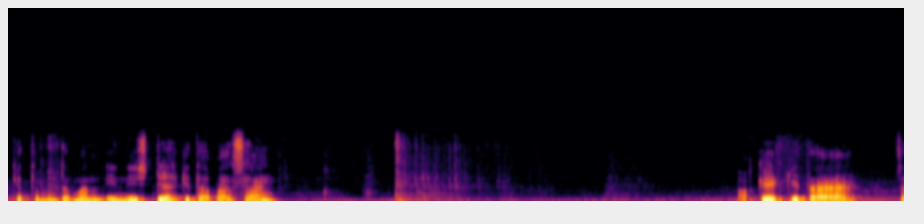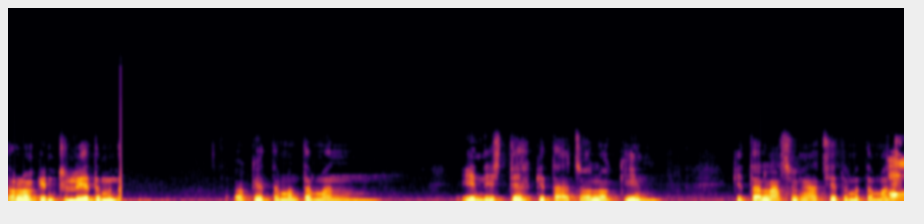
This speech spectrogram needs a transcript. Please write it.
Oke teman-teman ini sudah kita pasang. Oke kita colokin dulu ya teman-teman. Oke teman-teman ini sudah kita colokin. Kita langsung aja teman-teman. Oh.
